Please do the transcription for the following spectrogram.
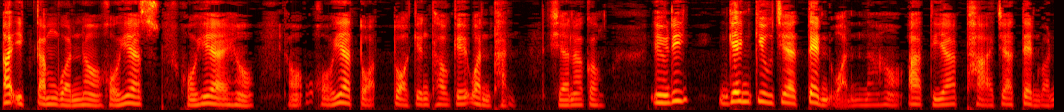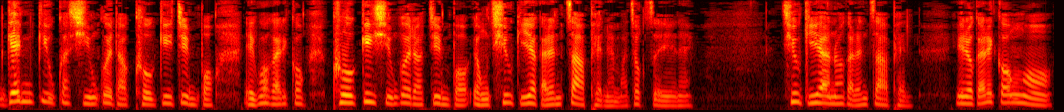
啊！伊甘愿吼，互遐互遐吼，吼互遐大大镜头给万叹，是安怎讲？因为你。研究这电源啦吼，啊，伫遐拍这电源，研究甲伤过头科技进步。诶，我甲你讲，科技伤过头进步，用手机啊，甲咱诈骗诶嘛足济呢。手机安怎甲咱诈骗？伊就甲你讲吼，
